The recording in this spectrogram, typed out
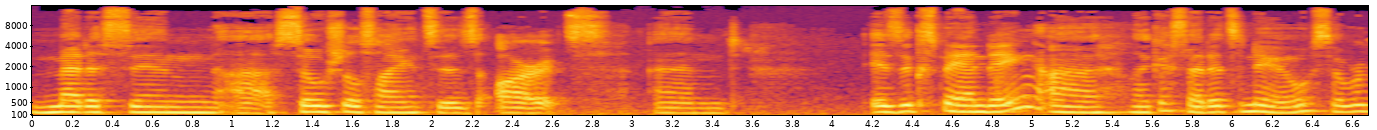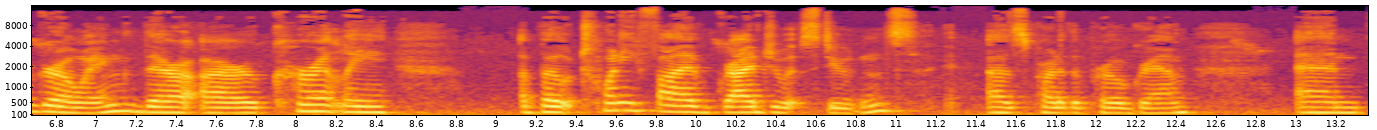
medicine, uh, social sciences, arts, and is expanding. Uh, like I said, it's new, so we're growing. There are currently about 25 graduate students as part of the program, and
